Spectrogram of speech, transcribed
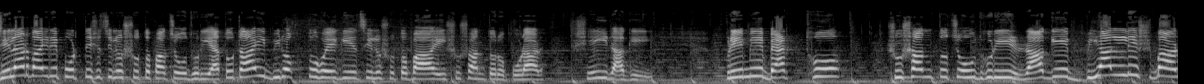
জেলার বাইরে পড়তে এসেছিল সুতপা চৌধুরী। এতটাই বিরক্ত হয়ে গিয়েছিল সুতপা এই সুশান্তর ওপর। আর সেই রাগেই প্রেমে ব্যর্থ সুশান্ত চৌধুরী, রাগে বিয়াল্লিশ বার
